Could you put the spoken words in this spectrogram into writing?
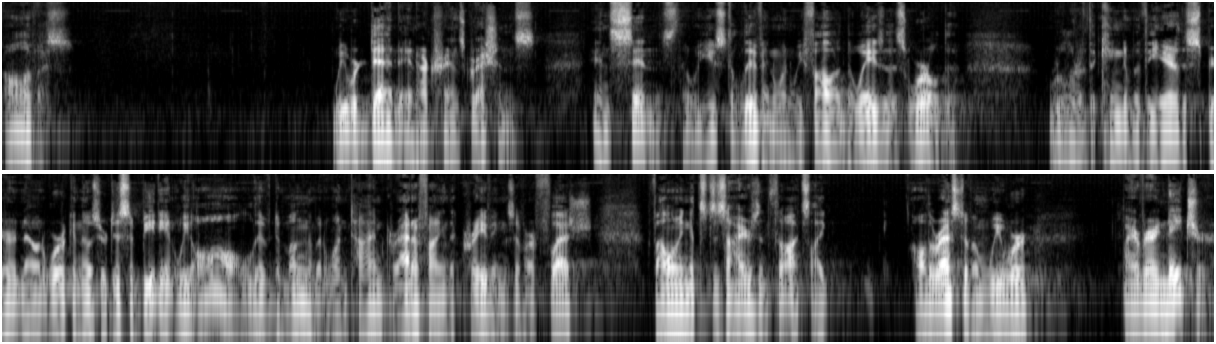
All of us. We were dead in our transgressions and sins that we used to live in when we followed the ways of this world, the ruler of the kingdom of the air, the spirit now at work in those who are disobedient. We all lived among them at one time, gratifying the cravings of our flesh, following its desires and thoughts, like all the rest of them. We were, by our very nature,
